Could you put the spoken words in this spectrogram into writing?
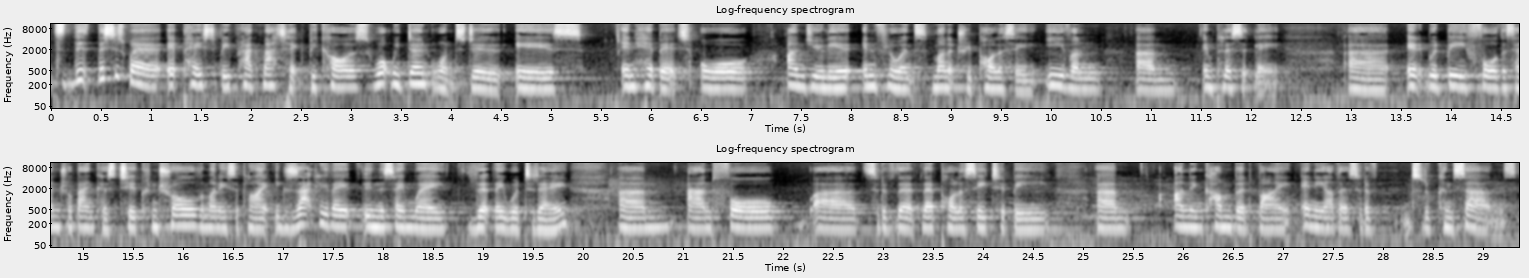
This is where it pays to be pragmatic because what we don't want to do is inhibit or unduly influence monetary policy, even um, implicitly. Uh, it would be for the central bankers to control the money supply exactly they, in the same way that they would today, um, and for uh, sort of the, their policy to be um, unencumbered by any other sort of sort of concerns.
